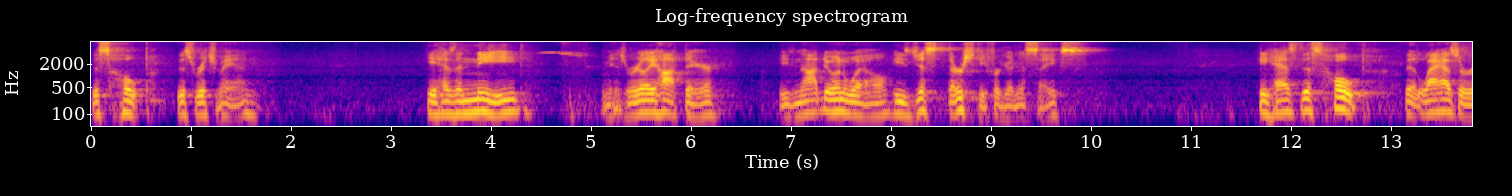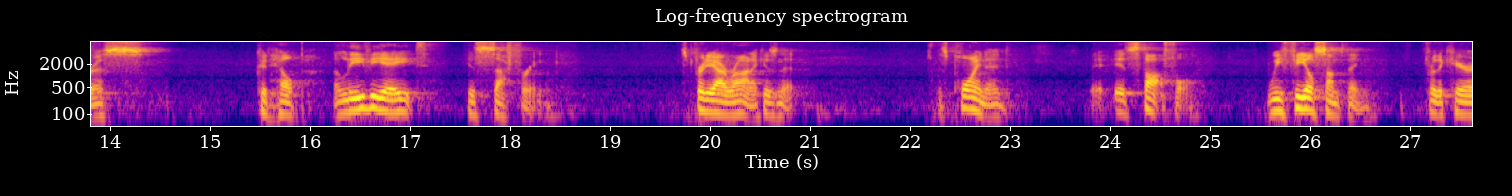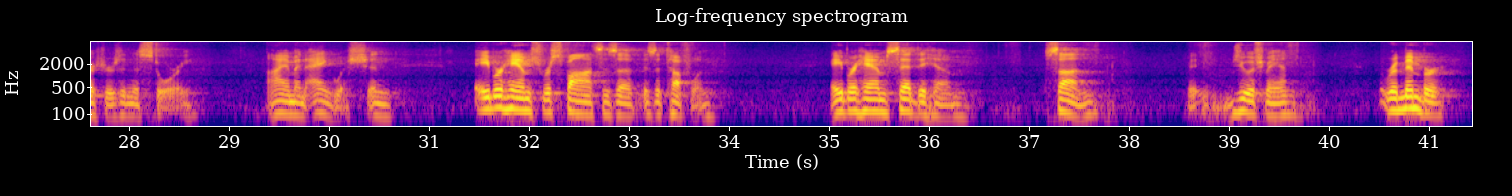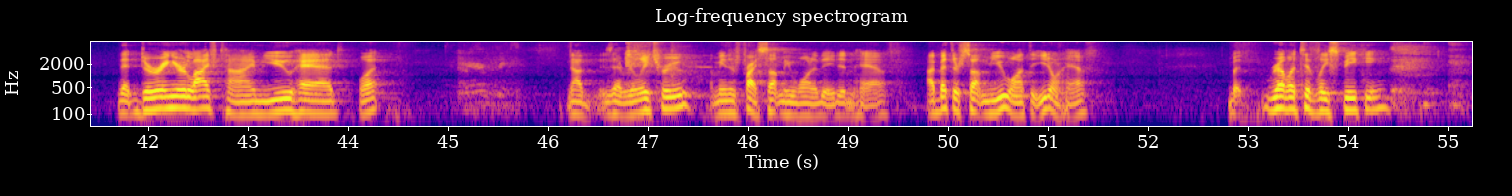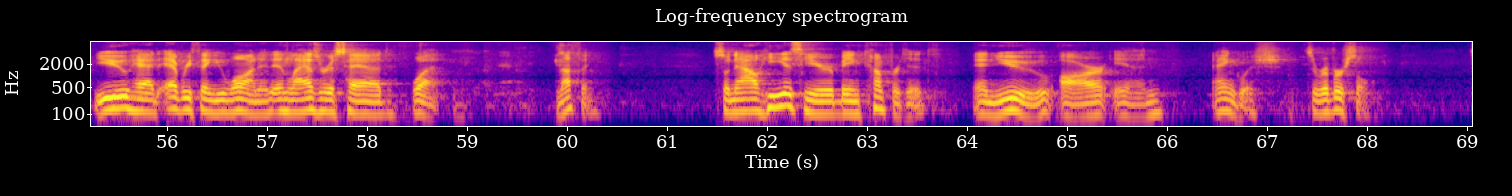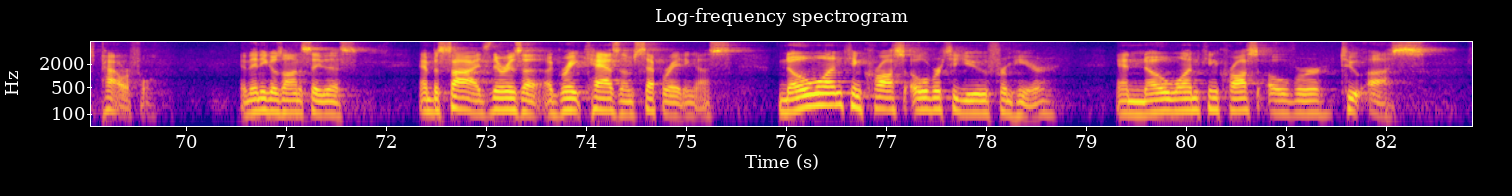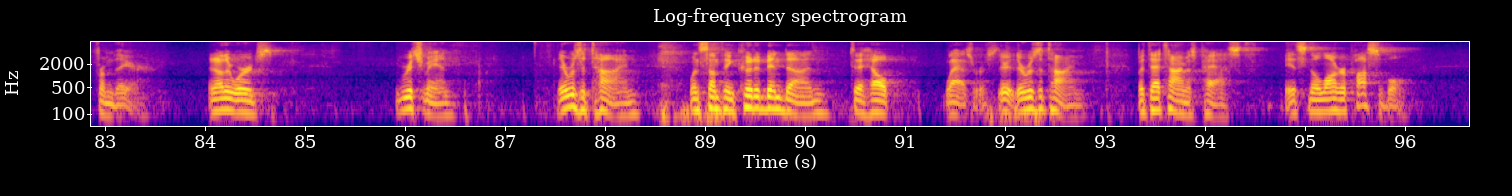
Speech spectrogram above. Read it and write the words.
this hope, this rich man. He has a need. I mean, it's really hot there. He's not doing well. He's just thirsty, for goodness sakes. He has this hope that Lazarus could help alleviate his suffering. It's pretty ironic, isn't it? It's pointed, it's thoughtful. We feel something for the characters in this story. I am in anguish. And Abraham's response is a, is a tough one. Abraham said to him, Son, Jewish man, remember that during your lifetime you had what? Now, is that really true? I mean, there's probably something he wanted that he didn't have. I bet there's something you want that you don't have. But relatively speaking, you had everything you wanted, and Lazarus had what? Nothing. So now he is here being comforted, and you are in anguish. It's a reversal, it's powerful. And then he goes on to say this and besides, there is a, a great chasm separating us. No one can cross over to you from here, and no one can cross over to us from there. In other words, rich man, there was a time when something could have been done to help Lazarus. There, there was a time, but that time has passed. It's no longer possible.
